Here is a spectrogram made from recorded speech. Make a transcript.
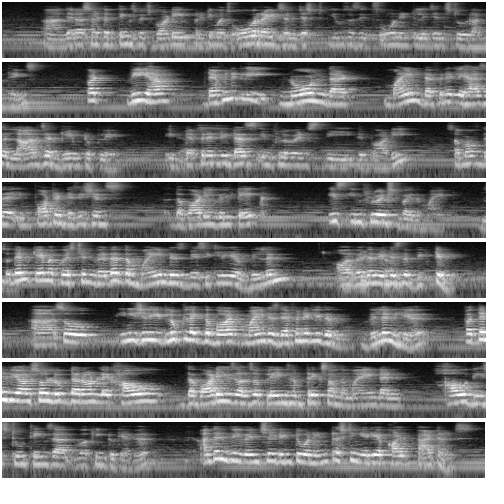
Uh, there are certain things which body pretty much overrides and just uses its own intelligence to run things. But we have definitely known that mind definitely has a larger game to play. It Yes. definitely does influence the, the body. Some of the important decisions the body will take is influenced by the mind so then came a question whether the mind is basically a villain or whether it is the victim. Uh, so initially it looked like the bod- mind is definitely the villain here but then we also looked around like how the body is also playing some tricks on the mind and how these two things are working together. And then we ventured into an interesting area called patterns.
